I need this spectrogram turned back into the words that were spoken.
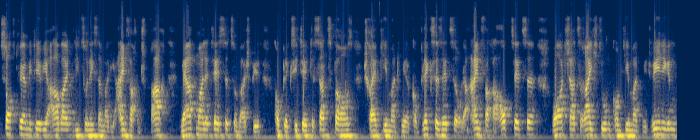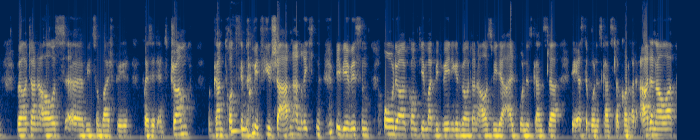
Software, mit der wir arbeiten, die zunächst einmal die einfachen Sprachmerkmale testet, zum Beispiel Komplexität des Satzbaus, schreibt jemand mehr komplexe Sätze oder einfache Hauptsätze, Wortschatzreichtum, kommt jemand mit wenigen Wörtern aus, äh, wie zum Beispiel Präsident Trump und kann trotzdem mhm. damit viel Schaden anrichten, wie wir wissen. Oder kommt jemand mit wenigen Wörtern aus, wie der Altbundeskanzler, der erste Bundeskanzler Konrad Adenauer,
